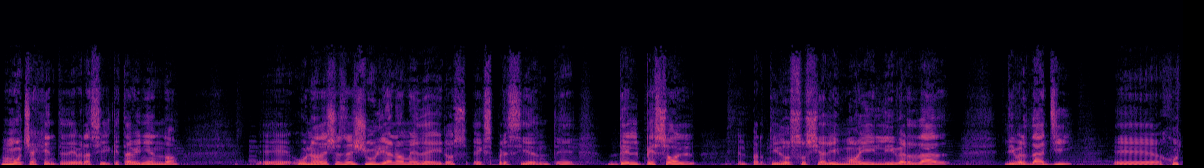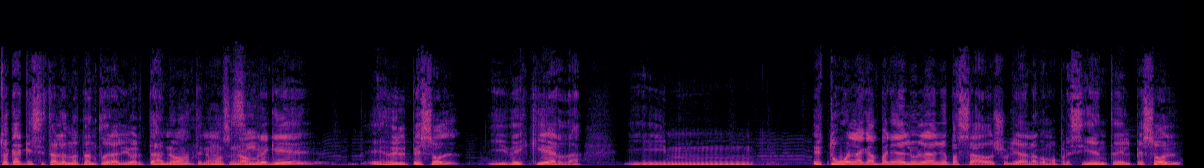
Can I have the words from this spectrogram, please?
mucha gente de Brasil que está viniendo. Eh, uno de ellos es Juliano Medeiros, expresidente del PSOL, el Partido Socialismo y Libertad, Liberdade. Eh, justo acá que se está hablando tanto de la libertad, ¿no? Tenemos un Sí. hombre que es del PSOL y de izquierda. Y mm, estuvo en la campaña de Lula el año pasado, Juliano, como presidente del PSOL.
